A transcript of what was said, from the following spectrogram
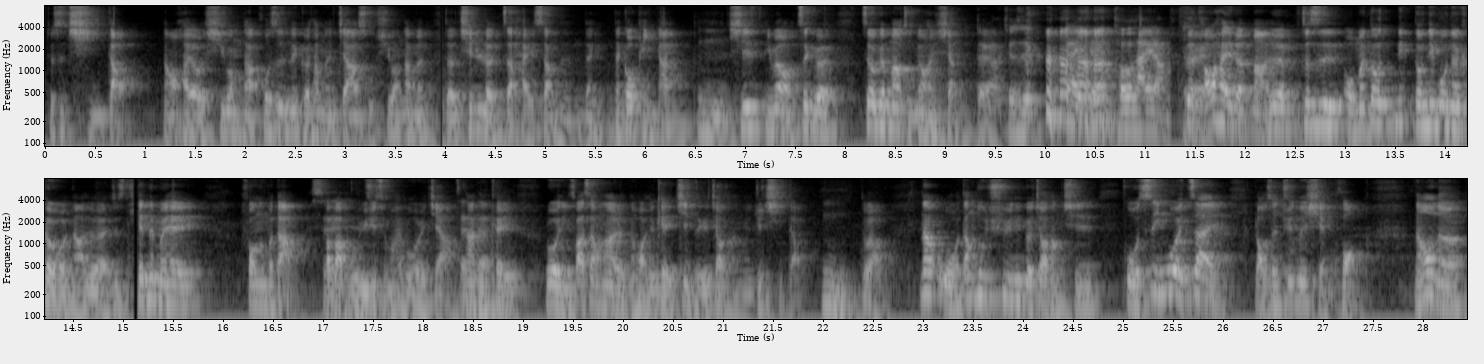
就是祈祷，然后还有希望他或是那个他们的家属希望他们的亲人在海上能能能够平安，嗯，其实有没有这个这个跟妈祖庙很像？对啊，就是盖给投海人，对，投海人嘛，对，就是我们都念都念过那课文啊，对不对？就是天那么黑。风那么大，爸爸捕鱼去怎么还不回家？那你可以，如果你巴塞罗那人的话，就可以进这个教堂里面去祈祷。嗯，对啊。那我当初去那个教堂，其实我是因为在老城区那边闲晃，然后呢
